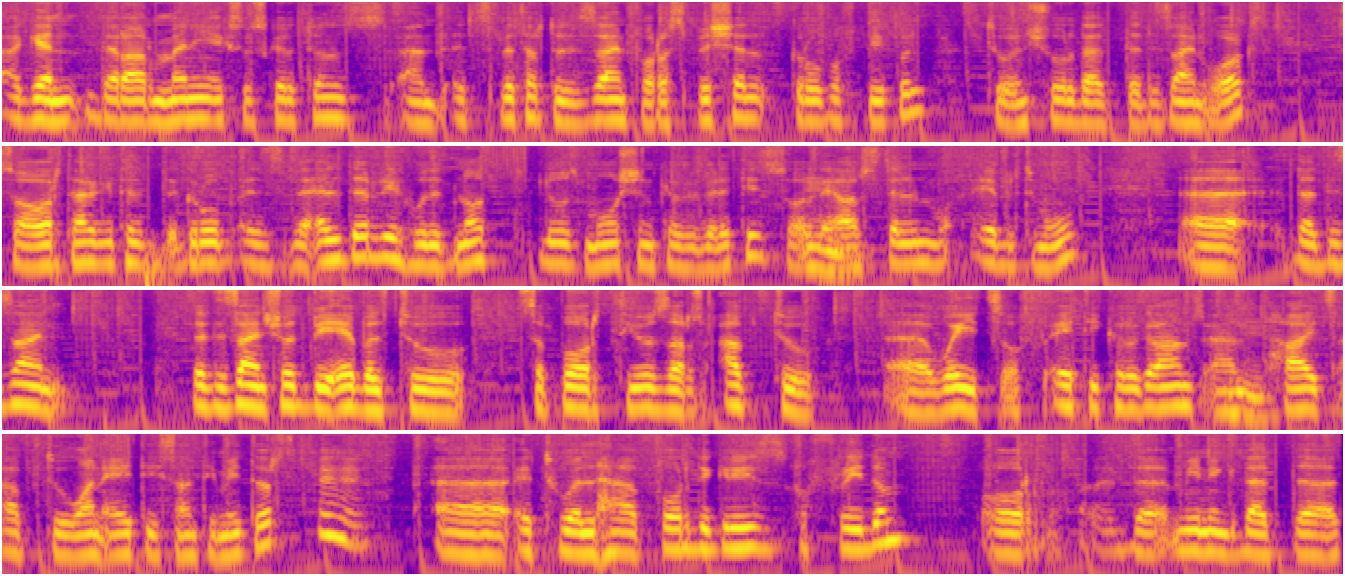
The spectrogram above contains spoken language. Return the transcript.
again, there are many exoskeletons and it's better to design for a special group of people to ensure that the design works. So our targeted group is the elderly who did not lose motion capabilities, so they Mm. are still mo- able to move. Uh, the design the design should be able to support users up to uh, weights of 80 kilograms and Mm. heights up to 180 centimeters. Mhm. Uh, it will have four degrees of freedom, or the meaning that the,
